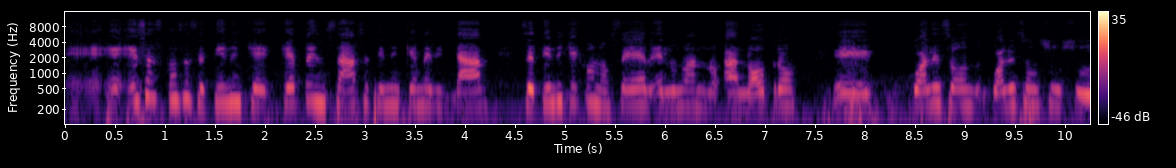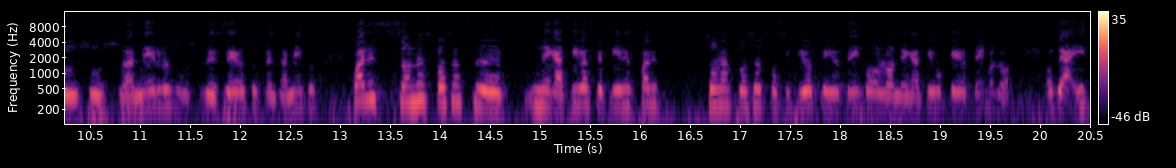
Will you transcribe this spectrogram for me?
eh, eh, esas cosas se tienen que, que pensar, se tienen que meditar, se tiene que conocer el uno al, al otro, eh, cuáles son, cuáles son sus, sus, sus anhelos, sus deseos, sus pensamientos, cuáles son las cosas eh, negativas que tienes, cuáles son las cosas positivas que yo tengo, lo negativo que yo tengo, lo, o sea, y,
